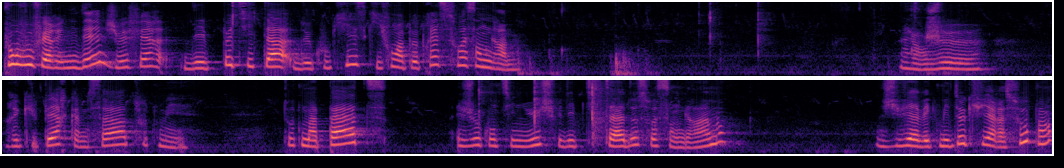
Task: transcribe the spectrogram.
Pour vous faire une idée, je vais faire des petits tas de cookies qui font à peu près 60 grammes. Alors je récupère comme ça toute, ma pâte. Je continue, je fais des petits tas de 60 grammes. J'y vais avec mes deux cuillères à soupe. Hein.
